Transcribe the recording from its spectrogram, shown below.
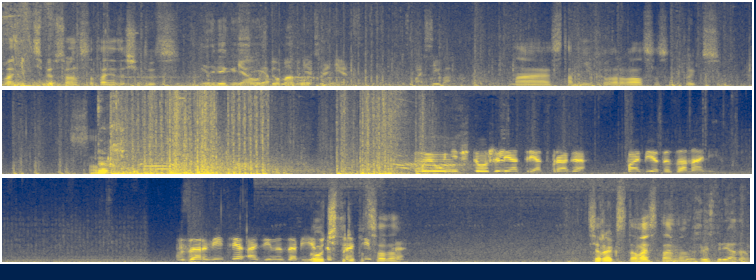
фронить тебе, все равно стата не засчитывается. Не двигайся, Я я, думал, помогу тебе. конец. Спасибо. Найс, там Ника ворвался с МПХ. Да. Мы уничтожили отряд врага. Победа за нами. Взорвите один из объектов Го, четыре подсада. Тирекс, давай с нами. Держись рядом.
